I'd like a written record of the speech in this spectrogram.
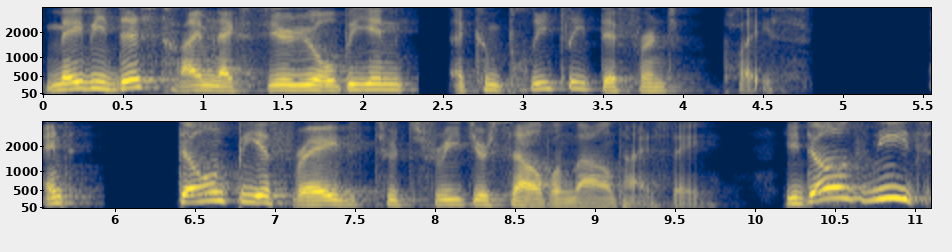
Maybe this time next year you'll be in a completely different place. And don't be afraid to treat yourself on Valentine's Day. You don't need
